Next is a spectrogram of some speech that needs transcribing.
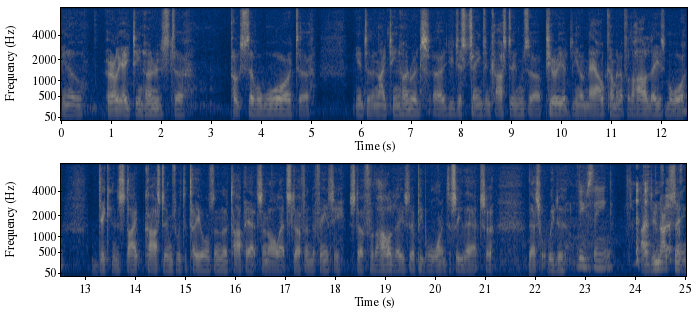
you know, early 1800s to post Civil War to into the 1900s. Uh, you just changing costumes. Uh, period. You know, now coming up for the holidays, more mm-hmm. Dickens type costumes with the tails and the top hats and all that stuff, and the fancy stuff for the holidays. There people wanted to see that, so that's what we do. Do you sing? I do not sing.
